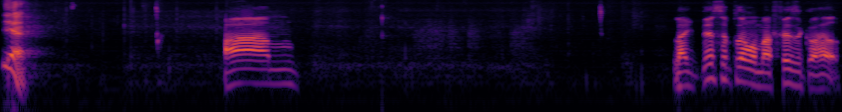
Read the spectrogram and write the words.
Yeah. Um, like discipline with my physical health.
